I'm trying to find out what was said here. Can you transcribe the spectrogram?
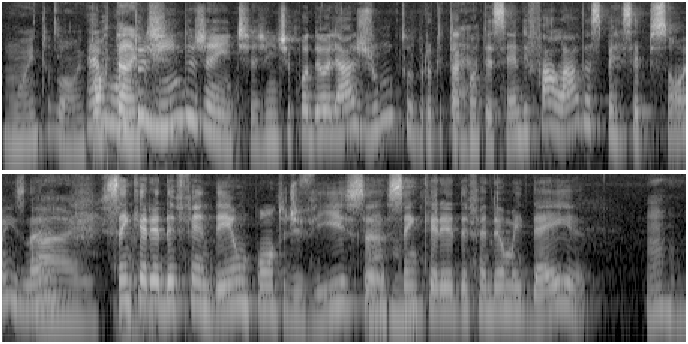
Muito bom, É importante. muito lindo, gente, a gente poder olhar junto para o que está É. acontecendo e falar das percepções, né? Ai, sem querer defender um ponto de vista, Uhum. sem querer defender uma ideia. Uhum.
